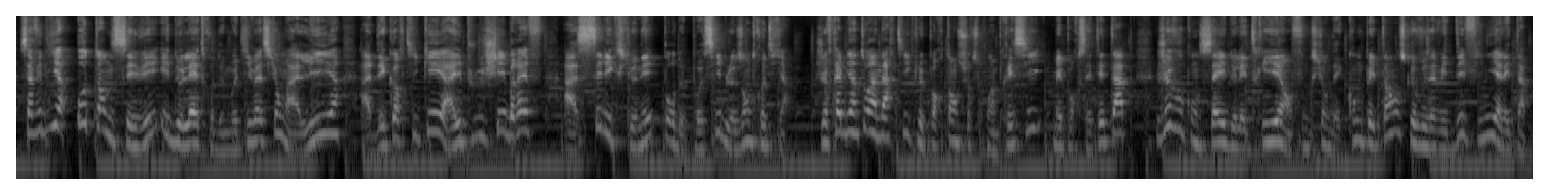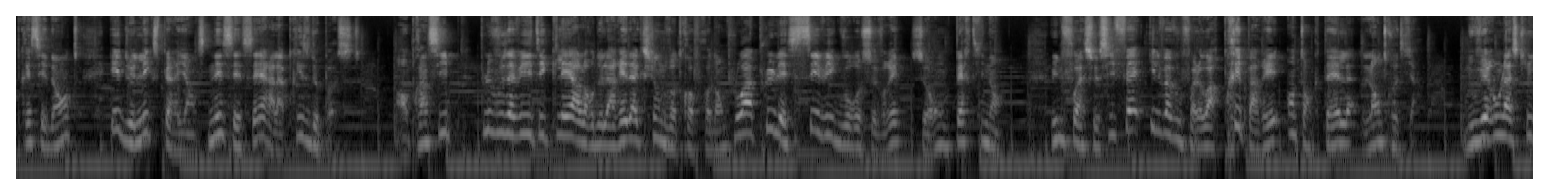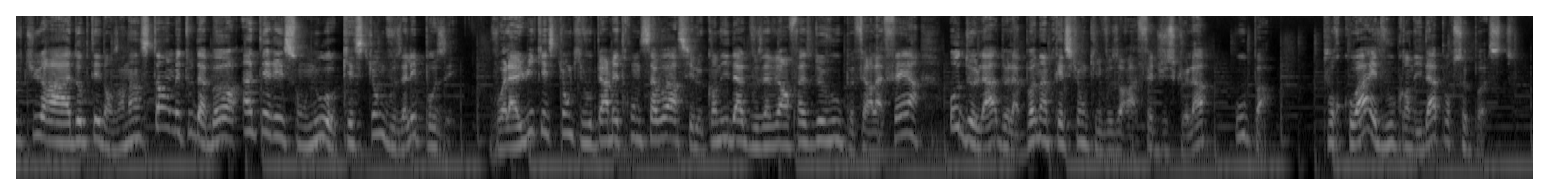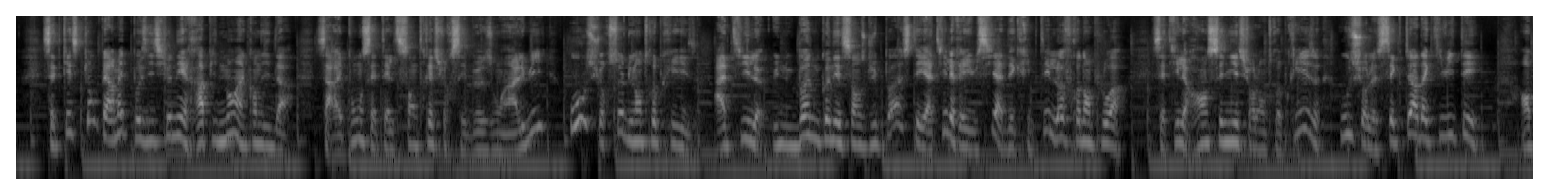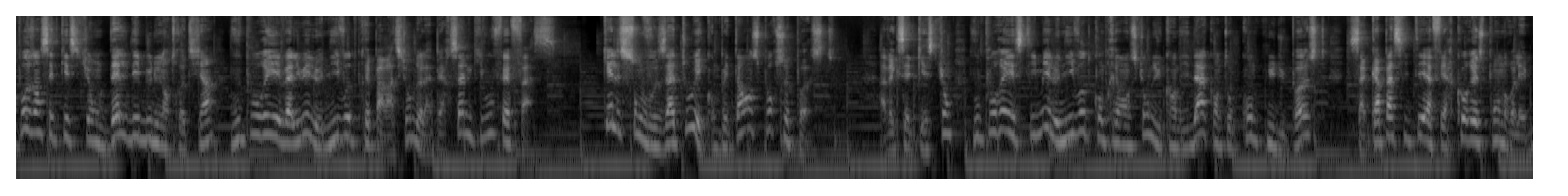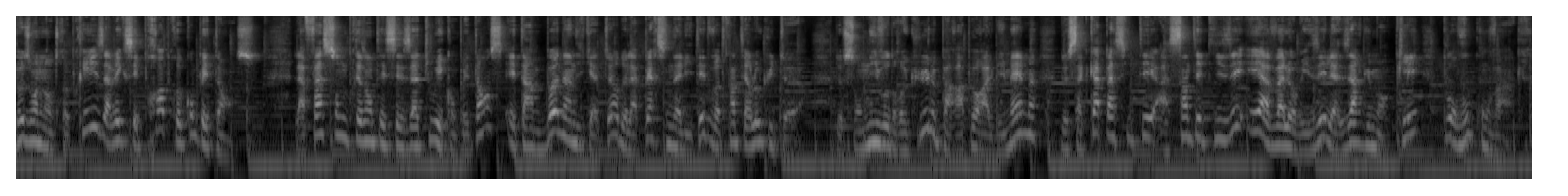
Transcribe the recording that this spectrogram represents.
Ça veut dire autant de CV et de lettres de motivation à lire, à décortiquer, à éplucher, bref, à sélectionner pour de possibles entretiens. Je ferai bientôt un article portant sur ce point précis, mais pour cette étape, je vous conseille de les trier en fonction des compétences que vous avez définies à l'étape précédente et de l'expérience nécessaire à la prise de poste. En principe, plus vous avez été clair lors de la rédaction de votre offre d'emploi, plus les CV que vous recevrez seront pertinents. Une fois ceci fait, il va vous falloir préparer en tant que tel l'entretien. Nous verrons la structure à adopter dans un instant, mais tout d'abord, intéressons-nous aux questions que vous allez poser. Voilà 8 questions qui vous permettront de savoir si le candidat que vous avez en face de vous peut faire l'affaire, au-delà de la bonne impression qu'il vous aura faite jusque-là, ou pas. Pourquoi êtes-vous candidat pour ce poste? Cette question permet de positionner rapidement un candidat. Sa réponse est-elle centrée sur ses besoins à lui ou sur ceux de l'entreprise? A-t-il une bonne connaissance du poste et a-t-il réussi à décrypter l'offre d'emploi? S'est-il renseigné sur l'entreprise ou sur le secteur d'activité? En posant cette question dès le début de l'entretien, vous pourrez évaluer le niveau de préparation de la personne qui vous fait face. Quels sont vos atouts et compétences pour ce poste? Avec cette question, vous pourrez estimer le niveau de compréhension du candidat quant au contenu du poste, sa capacité à faire correspondre les besoins de l'entreprise avec ses propres compétences. La façon de présenter ses atouts et compétences est un bon indicateur de la personnalité de votre interlocuteur, de son niveau de recul par rapport à lui-même, de sa capacité à synthétiser et à valoriser les arguments clés pour vous convaincre.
